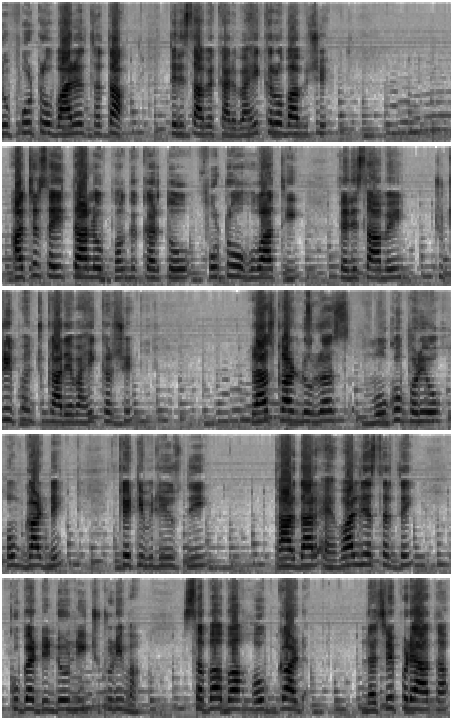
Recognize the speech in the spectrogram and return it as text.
હોમગાર્ડનો ફોટો વાયરલ થતા તેની સામે કાર્યવાહી કરવામાં આવી છે. આચારસંહિતાનો ભંગ કરતો ફોટો હોવાથી તેની સામે ચૂંટણી પંચ કાર્યવાહી કરશે. રાજકારણનો રસ મોઘો પડ્યો હોમગાર્ડને. કેટીવી ન્યૂઝની ધારદાર અહેવાલની અસર થઈ. કુબેર ડિંડોરની ચૂંટણીમાં સભામાં હોમગાર્ડ નજરે પડ્યા હતા.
